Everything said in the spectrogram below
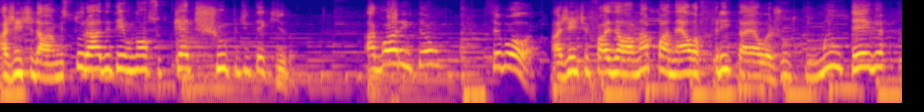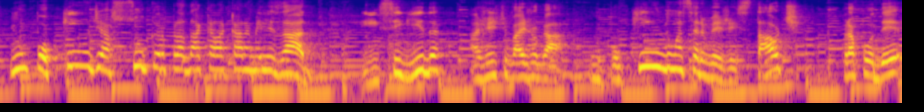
A gente dá uma misturada e tem o nosso ketchup de tequila. Agora então, cebola. A gente faz ela na panela, frita ela junto com manteiga e um pouquinho de açúcar para dar aquela caramelizada. Em seguida, a gente vai jogar um pouquinho de uma cerveja stout para poder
